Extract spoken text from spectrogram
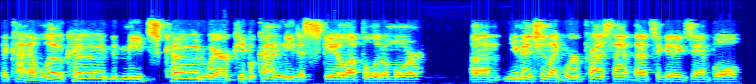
the kind of low code meets code where people kind of need to scale up a little more. Um, you mentioned like WordPress, that that's a good example.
